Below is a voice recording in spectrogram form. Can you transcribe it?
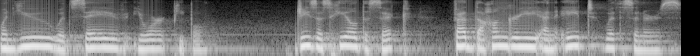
when you would save your people. Jesus healed the sick, fed the hungry, and ate with sinners.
